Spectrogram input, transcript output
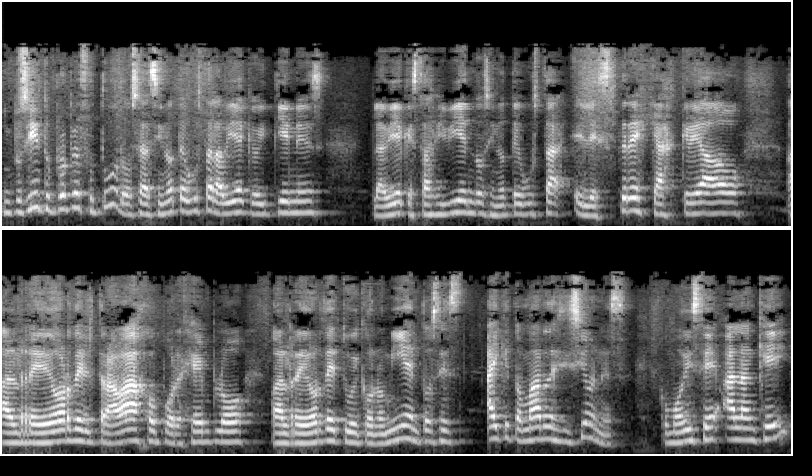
inclusive tu propio futuro, o sea, si no te gusta la vida que hoy tienes, la vida que estás viviendo, si no te gusta el estrés que has creado alrededor del trabajo, por ejemplo, alrededor de tu economía, entonces hay que tomar decisiones. Como dice Alan Kay,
